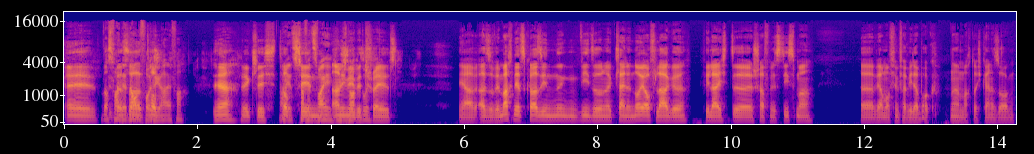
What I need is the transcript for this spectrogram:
Ey, Das war der Downfall, Digga, einfach. Ja, wirklich. Aber Top jetzt Staffel 10 zwei, ich Anime. Betrayals. Ja, also wir machen jetzt quasi wie so eine kleine Neuauflage. Vielleicht äh, schaffen wir es diesmal. Äh, wir haben auf jeden Fall wieder Bock. Ne? Macht euch keine Sorgen.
